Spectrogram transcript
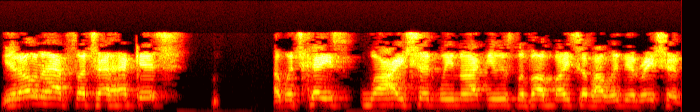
You don't have such a heckish. In which case, why should we not use the Vav Maisav Halinian Rishon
